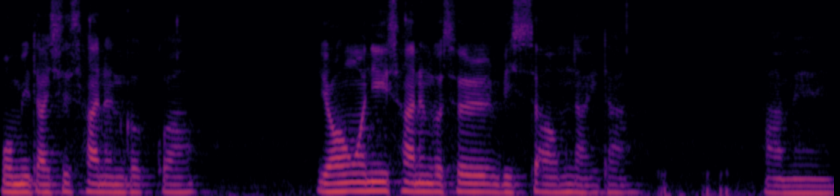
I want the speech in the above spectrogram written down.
몸이 다시 사는 것과 영원히 사는 것을 믿사옵나이다. 아멘.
